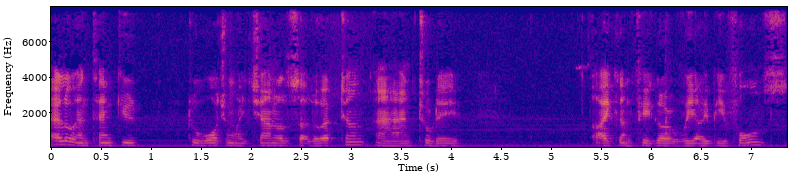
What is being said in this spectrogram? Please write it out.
hello and thank you to watch my channel Salovecton and today I configure VIP phones.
